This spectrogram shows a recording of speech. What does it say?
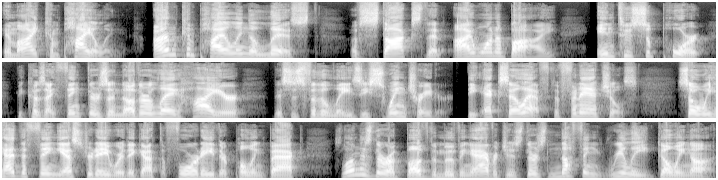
am I compiling? I'm compiling a list of stocks that I want to buy into support because I think there's another leg higher. This is for the lazy swing trader, the XLF, the financials. So we had the thing yesterday where they got to 40, they're pulling back. As long as they're above the moving averages, there's nothing really going on.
